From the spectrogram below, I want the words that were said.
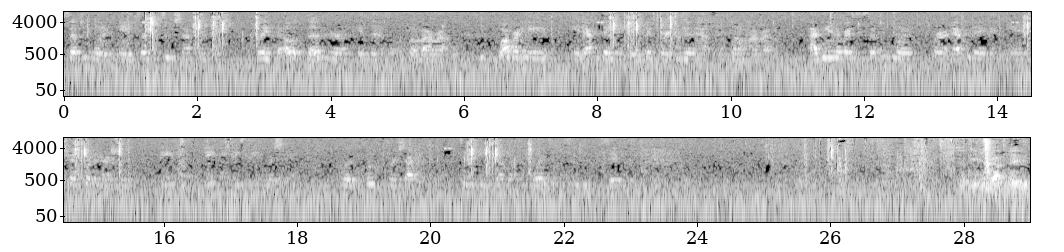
subject one and subject two shoplifting, but the, the other girl had left upon my arrival. Walmart had an affidavit and paperwork filled out upon my arrival. I then arrested subject one per affidavit and transported her to D- DBDC where she was booked for shopping TV number one two two seven two. Is that the end of the affidavit?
